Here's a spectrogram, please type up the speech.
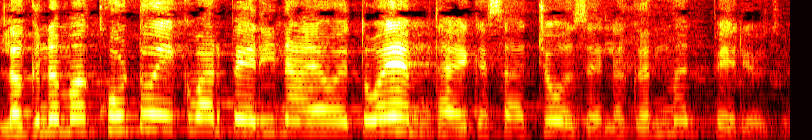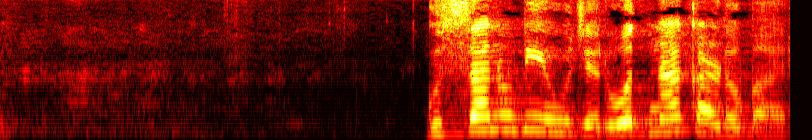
લગ્નમાં ખોટો એકવાર પહેરીને આવ્યો હોય તો એમ થાય કે સાચો હશે, લગ્નમાં જ પહેર્યો છે. ગુસ્સાનું બી એવું છે, રોજ ના કાઢો બહાર.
